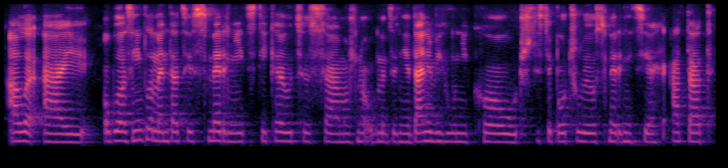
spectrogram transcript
ale aj oblasť implementácie smerníc týkajúce sa možno obmedzenie daňových únikov, určite ste počuli o smerniciach ATAT,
